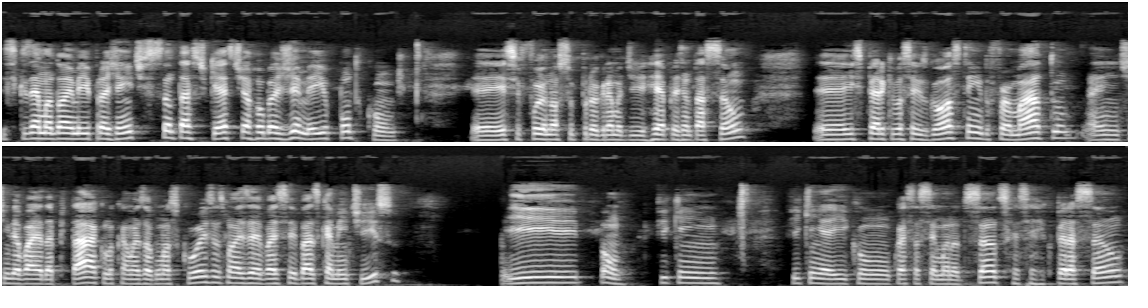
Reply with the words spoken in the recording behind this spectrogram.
E se quiser mandar um e-mail pra gente, santasticast.gmail.com. É, esse foi o nosso programa de reapresentação. É, espero que vocês gostem do formato. A gente ainda vai adaptar, colocar mais algumas coisas, mas é, vai ser basicamente isso. E, bom, fiquem Fiquem aí com, com essa semana do Santos, essa recuperação.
